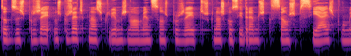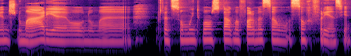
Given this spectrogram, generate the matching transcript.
todos os projetos, os projetos que nós escolhemos normalmente são os projetos que nós consideramos que são especiais, pelo menos numa área ou numa. Portanto, são muito bons, de alguma forma são, são referência.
